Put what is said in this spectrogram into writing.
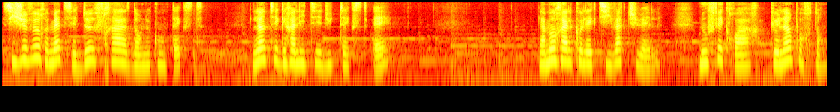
Si je veux remettre ces deux phrases dans le contexte, l'intégralité du texte est La morale collective actuelle nous fait croire que l'important,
